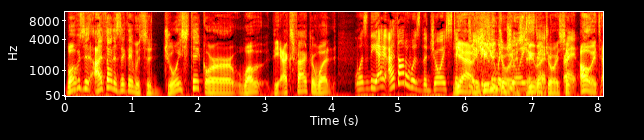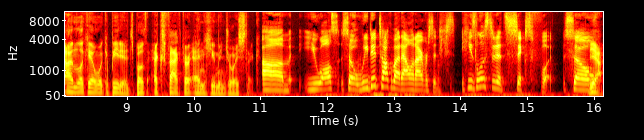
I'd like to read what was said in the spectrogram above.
What was it? I thought his nickname was the joystick or what? The X Factor? What? Was the I thought it was the joystick. yeah, too, the human, human, joystick. Human joystick. Right. Oh, it's. I'm looking on Wikipedia. It's both X Factor and human joystick. Um, you also so we did talk about Allen Iverson. He's, he's listed at six foot. So Yeah.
